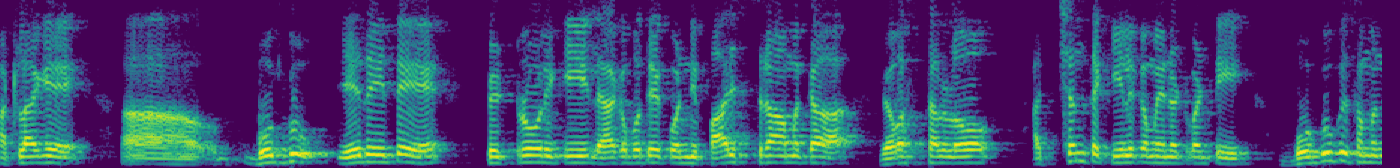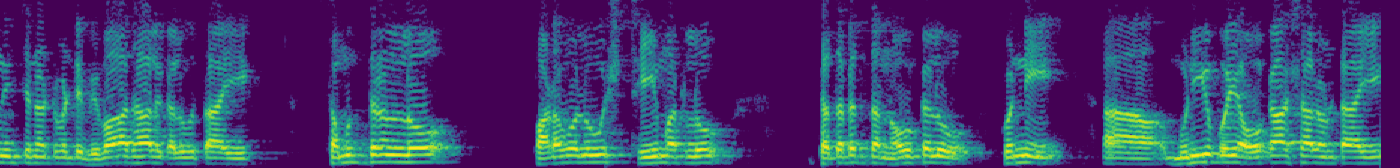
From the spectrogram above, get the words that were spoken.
అట్లాగే బొగ్గు ఏదైతే పెట్రోల్కి లేకపోతే కొన్ని పారిశ్రామిక వ్యవస్థలలో అత్యంత కీలకమైనటువంటి బొగ్గుకు సంబంధించినటువంటి వివాదాలు కలుగుతాయి. సముద్రంలో పడవలు స్టీమర్లు పెద్ద పెద్ద నౌకలు కొన్ని మునిగిపోయే అవకాశాలు ఉంటాయి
